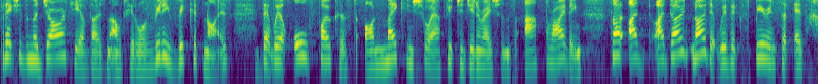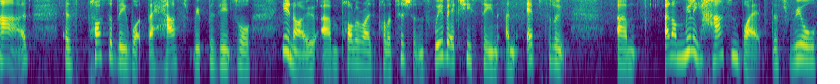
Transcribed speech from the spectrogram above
But actually the majority of those in Aotearoa really recognise that we're all focused on making sure our future generations are thriving. So I, I, I don't know that we've experienced it as hard as possibly what the House represents or, you know, um, polarised politicians. We've actually seen an absolute, um, and I'm really heartened by it, this real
